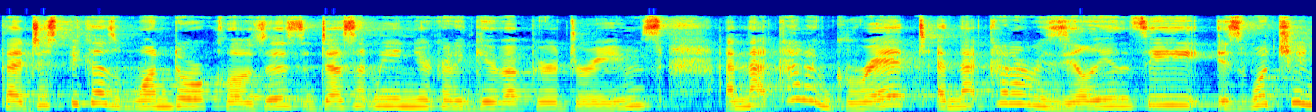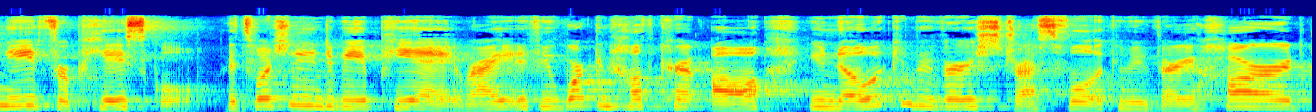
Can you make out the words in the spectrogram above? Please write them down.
That just because one door closes doesn't mean you're going to give up your dreams. And that kind of grit and that kind of resiliency is what you need for PA school. It's what you need to be a PA, right? If you work in healthcare at all, you know it can be very stressful. It can be very hard.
